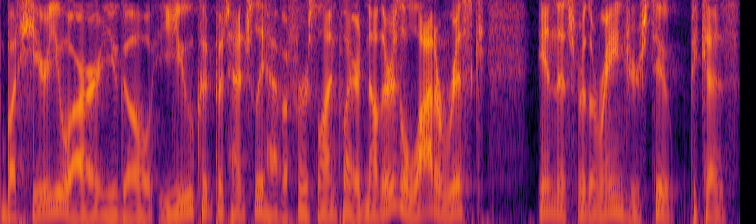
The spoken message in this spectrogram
But here you are, you go, you could potentially have a first line player. Now, there's a lot of risk in this for the Rangers, too, because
